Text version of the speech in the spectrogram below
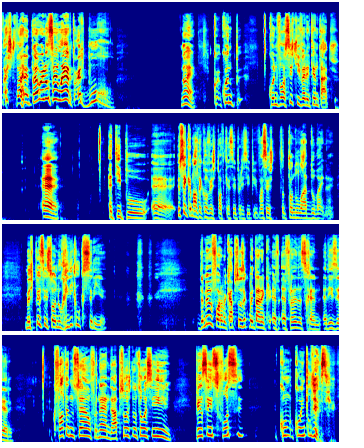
Vai estudar então? Eu não sei ler. Tu és burro. Não é? Qu- Quando, quando vocês estiverem tentados a, a tipo. a- eu sei que a malta que ouve este podcast em princípio, vocês estão do lado do bem, não é? Mas pensem só no ridículo que seria Da mesma forma que há pessoas a comentar a, a Fernanda Serrano a dizer que falta de noção, Fernanda, há pessoas que não são assim. Pensem se fosse com, com inteligência.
